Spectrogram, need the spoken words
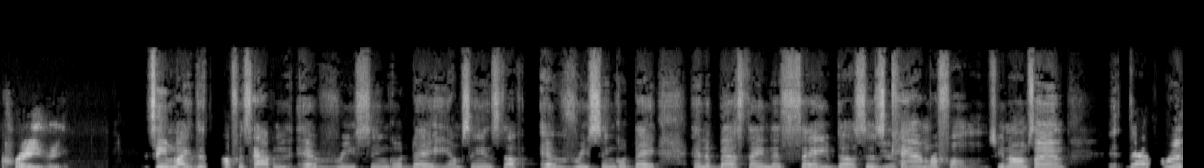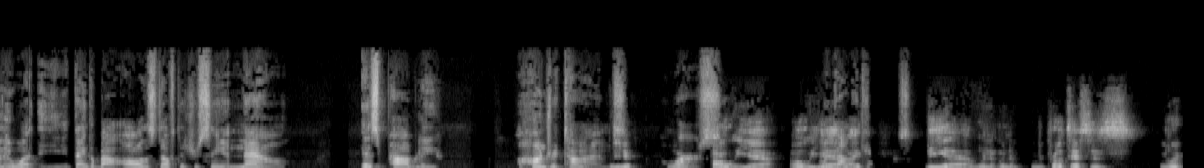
Crazy. It seems like this stuff is happening every single day. I'm seeing stuff every single day. And the best thing that saved us is Yeah. camera phones. You know what I'm saying? That's really what you think about all the stuff that you're seeing now. It's probably a hundred times Yeah. worse. Oh yeah. Oh yeah. without the like the uh, when when the protesters were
